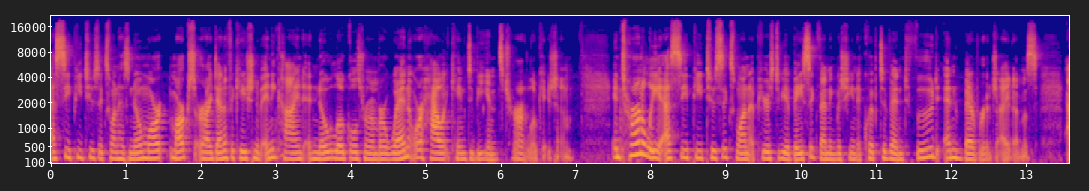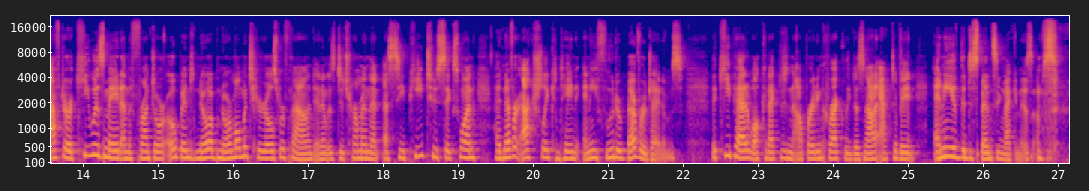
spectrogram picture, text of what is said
SCP 261 has no mark- marks or identification of any kind, and no locals remember when or how it came to be in its current location. Internally, SCP 261 appears to be a basic vending machine equipped to vend food and beverage items. After a key was made and the front door opened, no abnormal materials were found, and it was determined that SCP 261 had never actually contained any food or beverage items. The keypad, while connected and operating correctly, does not activate any of the dispensing mechanisms.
